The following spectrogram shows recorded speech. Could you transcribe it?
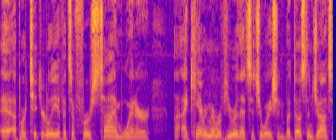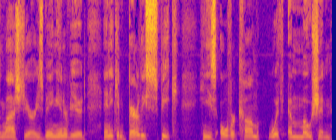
uh, particularly if it's a first time winner, uh, I can't remember if you were in that situation, but Dustin Johnson last year, he's being interviewed and he can barely speak. He's overcome with emotion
